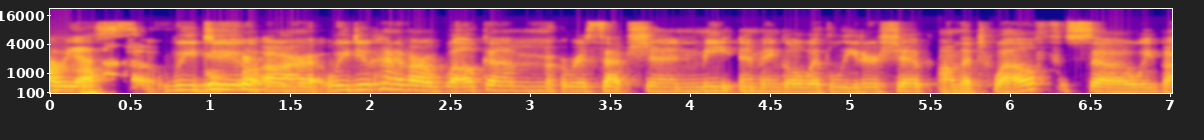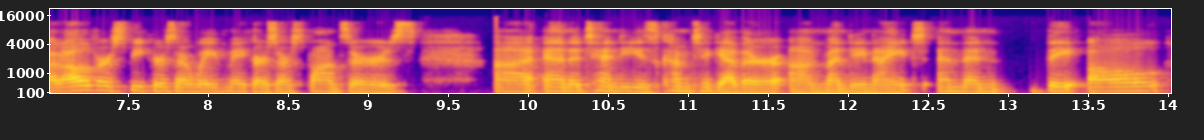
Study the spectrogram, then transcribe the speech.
Oh yes. Uh, we do our we do kind of our welcome reception meet and mingle with leadership on the 12th. So we've got all of our speakers, our wave makers, our sponsors, uh, and attendees come together on Monday night and then they all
